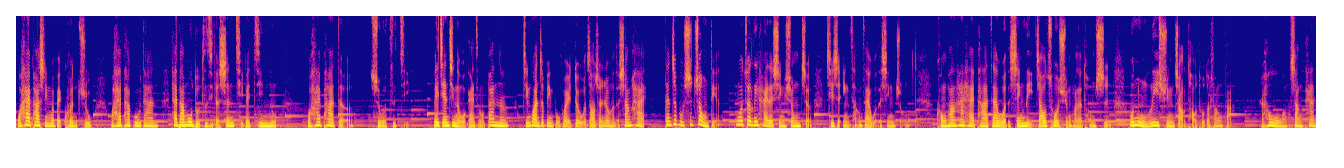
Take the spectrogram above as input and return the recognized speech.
我害怕是因为被困住，我害怕孤单，害怕目睹自己的身体被激怒，我害怕的是我自己。被监禁的我该怎么办呢？尽管这并不会对我造成任何的伤害，但这不是重点，因为最厉害的行凶者其实隐藏在我的心中。恐慌和害怕在我的心里交错循环的同时，我努力寻找逃脱的方法。然后我往上看，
